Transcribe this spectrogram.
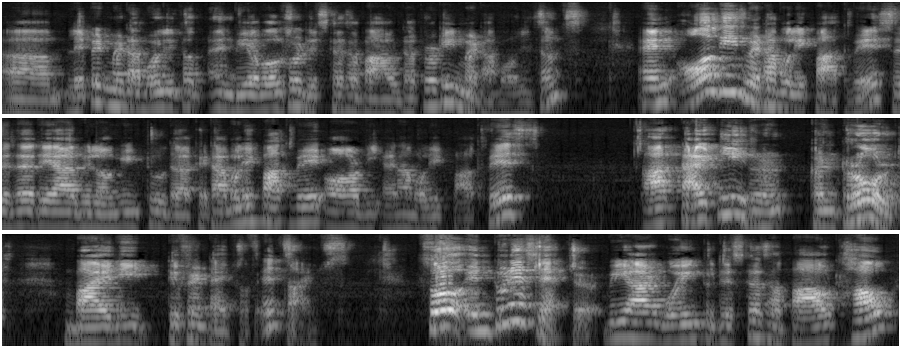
uh, lipid metabolism, and we have also discussed about the protein metabolisms. And all these metabolic pathways, whether they are belonging to the catabolic pathway or the anabolic pathways, are tightly controlled by the different types of enzymes. So in today's lecture, we are going to discuss about how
